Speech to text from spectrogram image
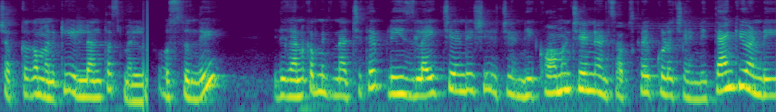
చక్కగా మనకి ఇల్లంతా స్మెల్ వస్తుంది. ఇది కనుక మీకు నచ్చితే ప్లీజ్ లైక్ చేయండి షేర్ చేయండి కామెంట్ చేయండి అండ్ సబ్స్క్రైబ్ కూడా చేయండి. థ్యాంక్ యూ అండి.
